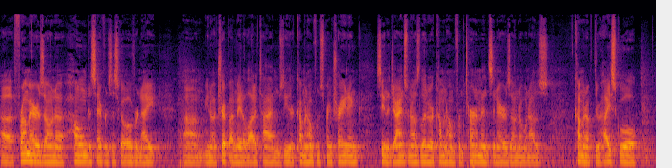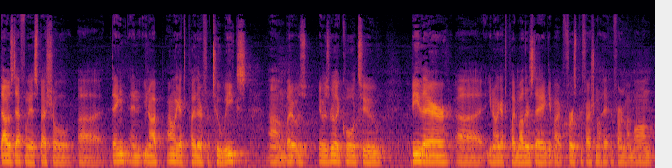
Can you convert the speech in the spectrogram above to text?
uh, from Arizona home to San Francisco overnight. Um, you know, a trip I made a lot of times, either coming home from spring training, seeing the Giants when I was little, or coming home from tournaments in Arizona when I was coming up through high school. that was definitely a special uh, thing. And you know, I, I, only got to play there for two weeks, um, but it was it was really cool to be there. Uh, you know, I got to play Mother's Day, get my first professional hit in front of my mom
